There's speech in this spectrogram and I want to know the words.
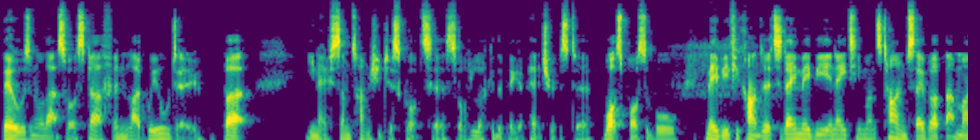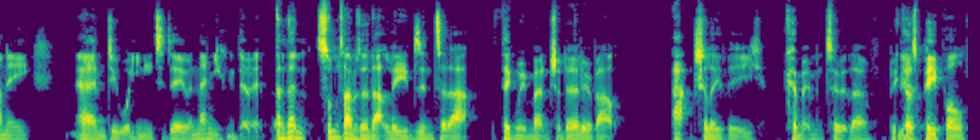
bills and all that sort of stuff, and like we all do. But you know sometimes you just got to sort of look at the bigger picture as to what's possible. Maybe if you can't do it today, maybe in 18 months' time, save up that money and do what you need to do, and then you can do it. But And then sometimes though that leads into that thing we mentioned earlier about actually the commitment to it though, because people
